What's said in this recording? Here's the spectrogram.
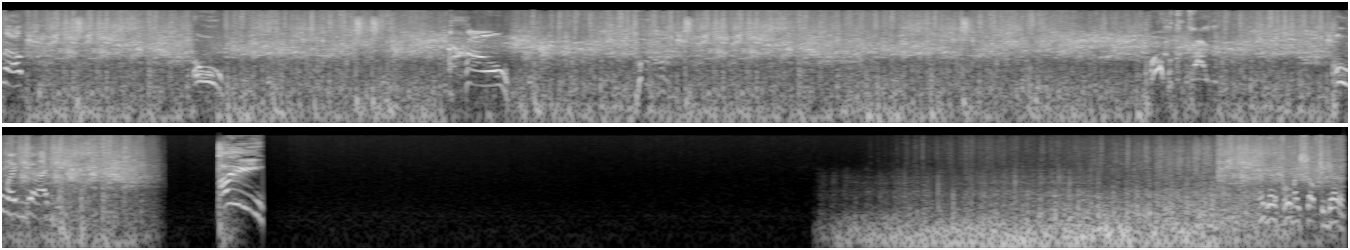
Enough! Oh! Oh my god! I gotta pull myself together.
